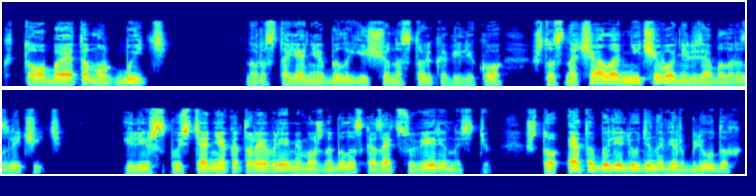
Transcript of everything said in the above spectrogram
Кто бы это мог быть? Но расстояние было еще настолько велико, что сначала ничего нельзя было различить и лишь спустя некоторое время можно было сказать с уверенностью, что это были люди на верблюдах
